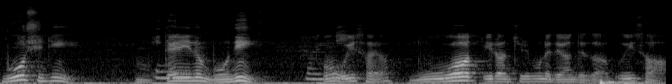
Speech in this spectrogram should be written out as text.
무엇이니? 음, Danny는 뭐니? 어? 의사야. 무엇 이란 질문에 대한 대답 의사죠.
